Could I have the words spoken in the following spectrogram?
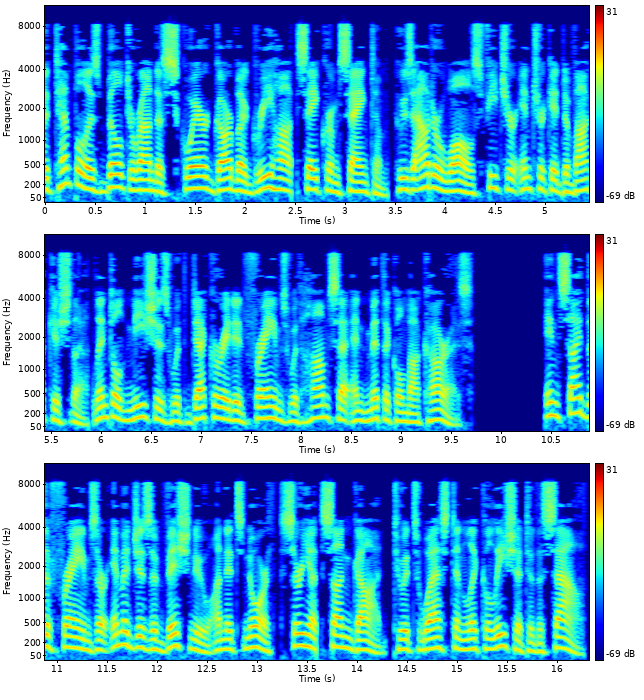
The temple is built around a square garba griha sacrum sanctum, whose outer walls feature intricate devakoshtha linteled niches with decorated frames with hamsa and mythical makaras. Inside the frames are images of Vishnu on its north, Surya sun god to its west and Lakulisha to the south.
